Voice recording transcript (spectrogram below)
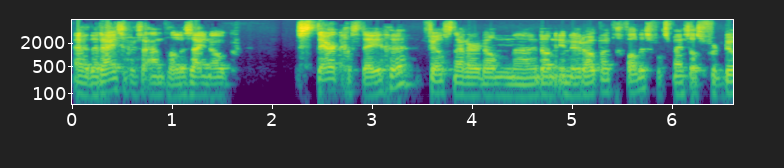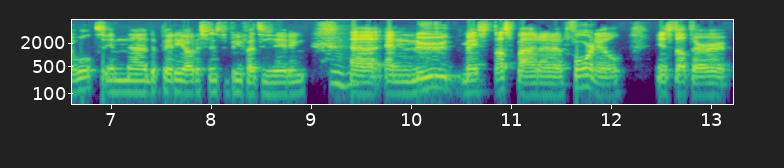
Uh, de reizigersaantallen zijn ook sterk gestegen. Veel sneller dan, uh, dan in Europa het geval is. Volgens mij zelfs verdubbeld in uh, de periode sinds de privatisering. Mm -hmm. uh, en nu het meest tastbare voordeel is dat er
